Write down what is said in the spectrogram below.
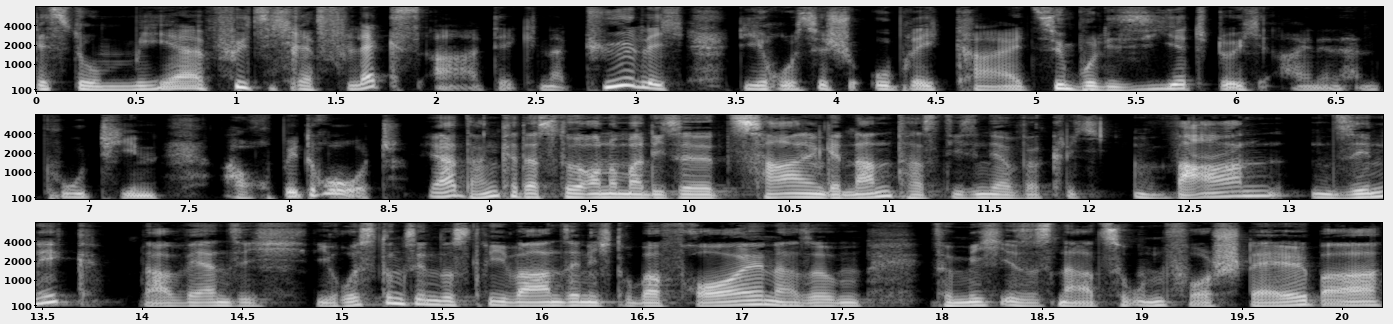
desto mehr fühlt sich reflexartig natürlich die russische Obrigkeit symbolisiert durch einen Herrn Putin auch bedroht. Ja, danke, dass du auch nochmal diese Zahlen genannt hast. Die sind ja wirklich wahnsinnig. Da werden sich die Rüstungsindustrie wahnsinnig drüber freuen. Also für mich ist es nahezu unvorstellbar,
